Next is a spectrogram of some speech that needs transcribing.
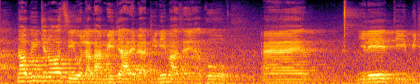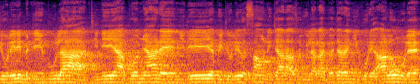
။နောက်ပြီးကျွန်တော်စီကိုလာလာမေးကြတယ်ဗျ။ဒီနေ့မှဆိုရင်အခုအဲညီလေးဒီဗီဒီယိုလေးတွေမတင်ဘူးလားဒီနေ့ကပွဲများတယ်ညီလေးရဲ့ဗီဒီယိုလေးကိုစောင့်နေကြတာဆိုပြီးလာလာပြောကြတဲ့ညီကိုတွေအားလုံးကိုလည်း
